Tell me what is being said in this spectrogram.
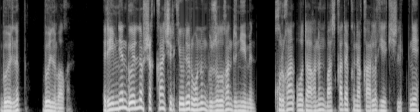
бөлініп бөлініп алған. Римнен бөлініп шыққан шіркеулер оның бұзылған дүниемен құрған одағының басқа да күнәқарлық еркешілігіне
